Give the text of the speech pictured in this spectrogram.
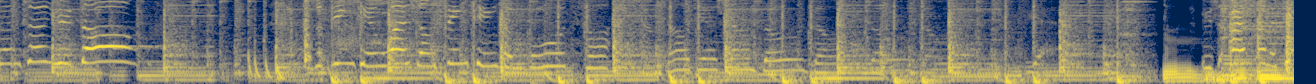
蠢蠢欲动。他说今天晚上心情很不错，想到街上走走走走。于是暗暗的天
